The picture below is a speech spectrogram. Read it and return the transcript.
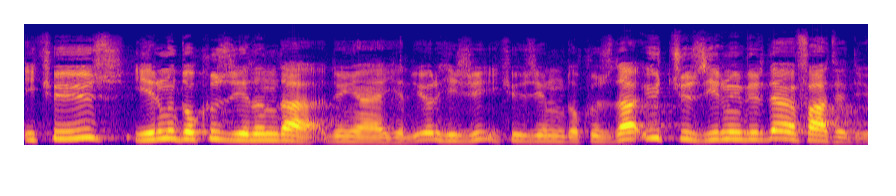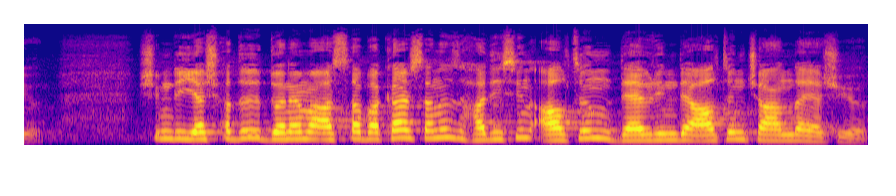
229 yılında dünyaya geliyor. Hicri 229'da 321'de vefat ediyor. Şimdi yaşadığı döneme asla bakarsanız hadisin altın devrinde, altın çağında yaşıyor.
